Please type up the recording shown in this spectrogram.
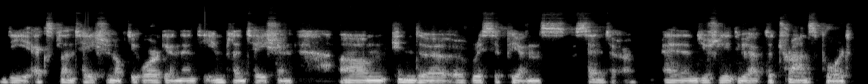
the explantation of the organ and the implantation um, in the recipient's center. And usually you have the transport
